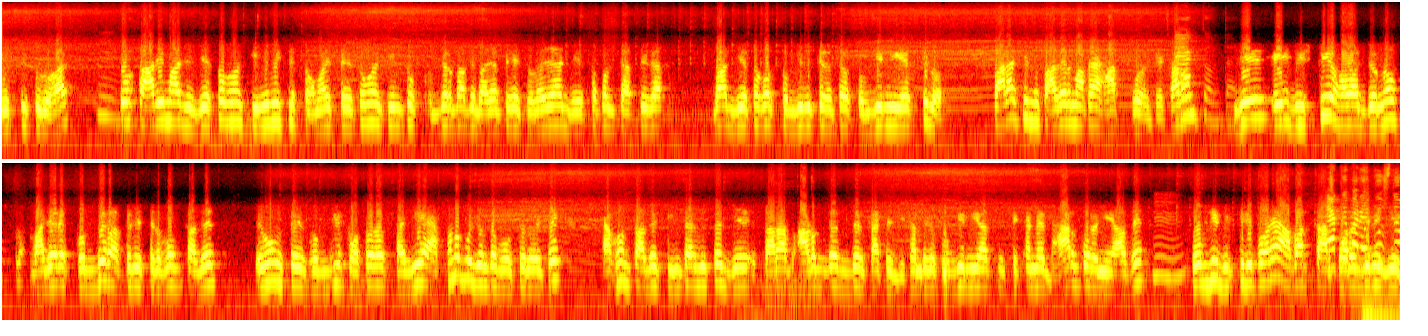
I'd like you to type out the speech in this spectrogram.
বৃষ্টি শুরু হয়। তো তারই মাঝে যে সময় কিনে বিক্রির সময় সেই সময় কিন্তু খদ্দের পাতি বাজার থেকে চলে যায় যে সকল চাষিরা বা যে সকল সবজি বিক্রেতা সবজি নিয়ে এসেছিল তারা কিন্তু তাদের মাথায় হাত পড়েছে কারণ যে এই বৃষ্টি হওয়ার জন্য বাজারে খদ্দের আসেনি সেরকম তাদের এবং সেই সবজি পচরা সাজিয়ে এখনও পর্যন্ত বসে রয়েছে। এখন তাদের চিন্তার বিষয় যে তারা আড়তদারদের কাছে যেখান থেকে সবজি নিয়ে আসে সেখানে ধার করে নিয়ে আসে। সবজি বিক্রি করে আবার একেবারে দিনে যে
